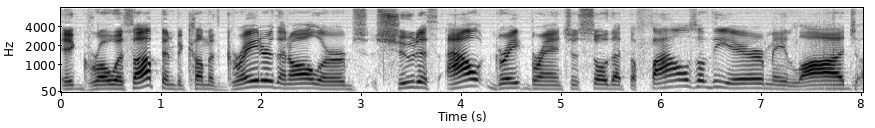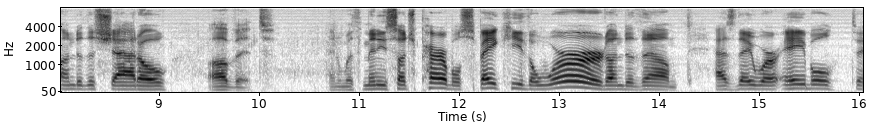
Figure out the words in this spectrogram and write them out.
it groweth up and becometh greater than all herbs, shooteth out great branches, so that the fowls of the air may lodge under the shadow of it. And with many such parables spake he the word unto them, as they were able to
